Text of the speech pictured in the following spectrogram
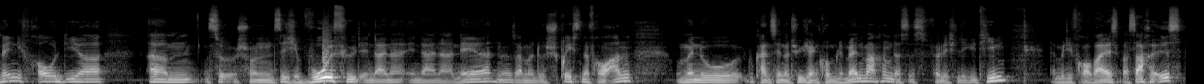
wenn die Frau dir ähm, so, schon sich wohlfühlt in deiner, in deiner Nähe. Ne? Sagen wir, du sprichst eine Frau an und wenn du, du kannst dir natürlich ein Kompliment machen, das ist völlig legitim, damit die Frau weiß, was Sache ist.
